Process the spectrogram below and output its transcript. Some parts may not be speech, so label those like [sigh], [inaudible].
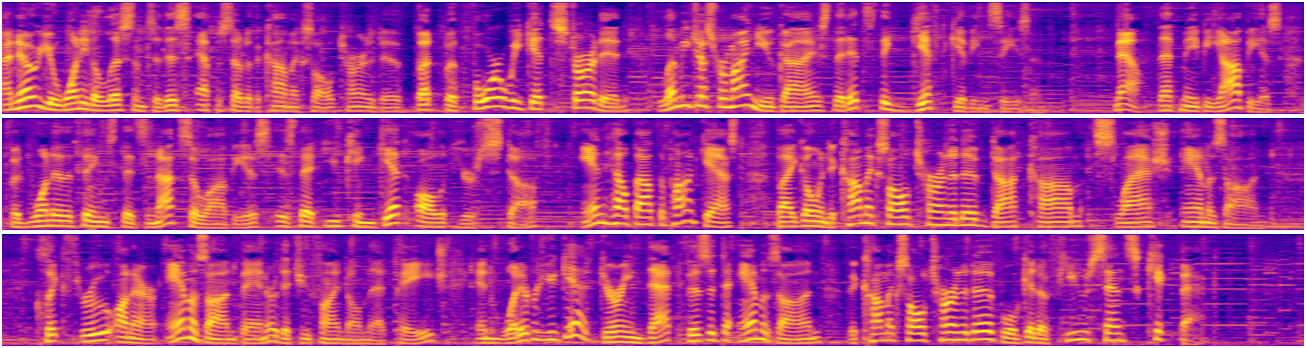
I know you're wanting to listen to this episode of the Comics Alternative, but before we get started, let me just remind you guys that it's the gift giving season. Now, that may be obvious, but one of the things that's not so obvious is that you can get all of your stuff and help out the podcast by going to comicsalternative.com slash Amazon. Click through on our Amazon banner that you find on that page, and whatever you get during that visit to Amazon, the Comics Alternative will get a few cents kickback.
